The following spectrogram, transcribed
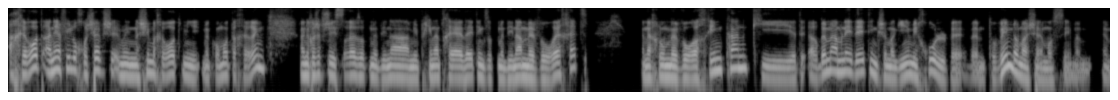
אחרות, אני אפילו חושב שמנשים אחרות ממקומות אחרים, אני חושב שישראל זאת מדינה, מבחינת חיי ה dating זאת מדינה מבורכת, אנחנו מבורכים כאן כי הרבה מאמני dating שמגיעים מחו"ל והם טובים במה שהם עושים, הם, הם,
